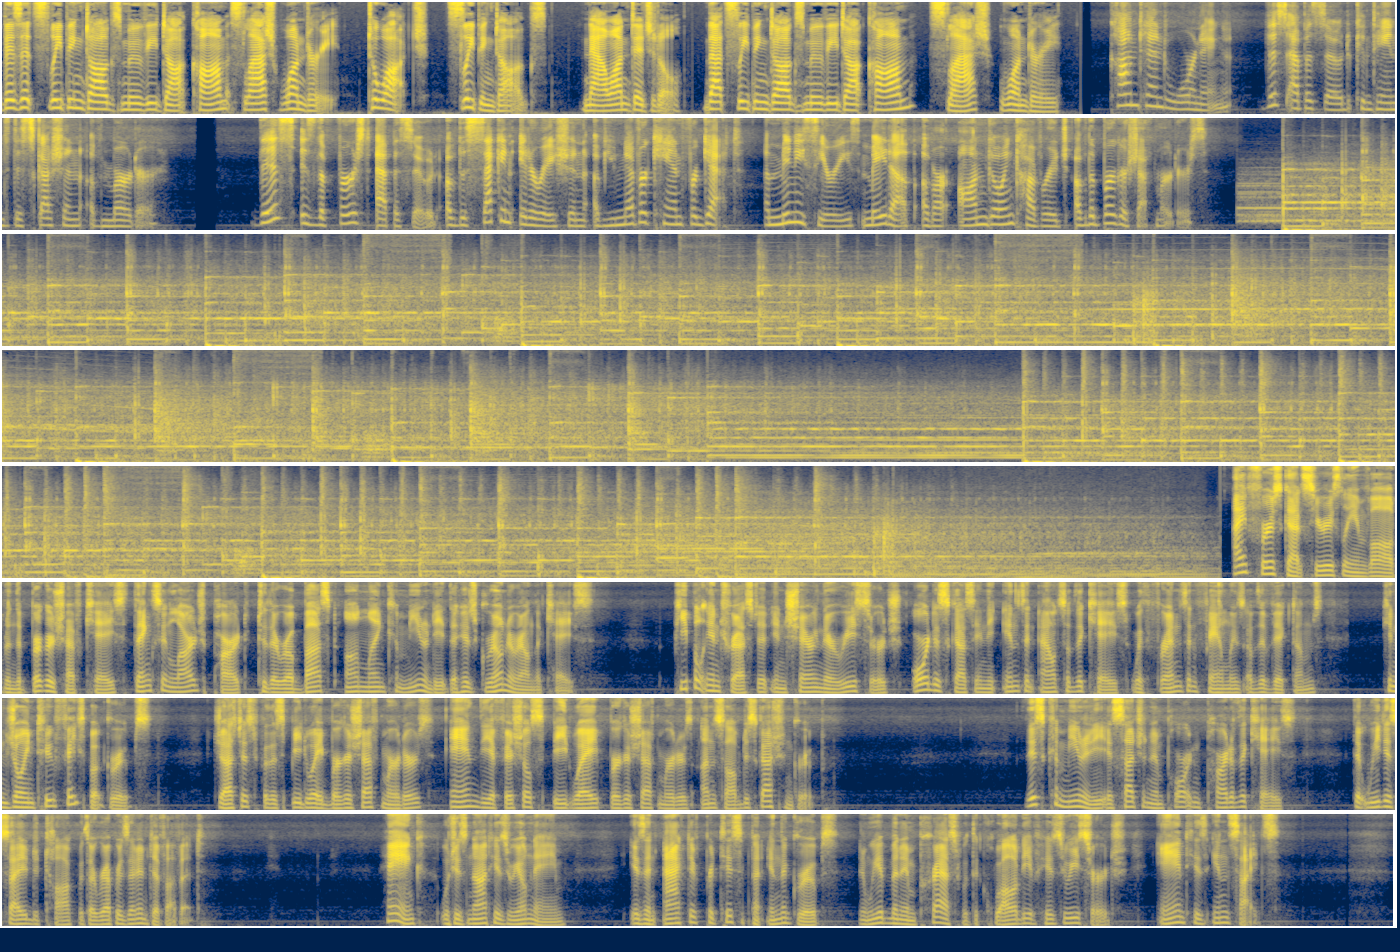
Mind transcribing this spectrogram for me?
Visit sleepingdogsmovie.com slash Wondery to watch Sleeping Dogs, now on digital. That's sleepingdogsmovie.com slash Wondery. Content warning. This episode contains discussion of murder. This is the first episode of the second iteration of You Never Can Forget, a mini-series made up of our ongoing coverage of the Burger Chef murders. I first got seriously involved in the Burger Chef case thanks in large part to the robust online community that has grown around the case. People interested in sharing their research or discussing the ins and outs of the case with friends and families of the victims can join two Facebook groups Justice for the Speedway Burger Chef Murders and the official Speedway Burger Chef Murders Unsolved Discussion Group. This community is such an important part of the case that we decided to talk with a representative of it. Hank, which is not his real name, is an active participant in the groups, and we have been impressed with the quality of his research and his insights.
